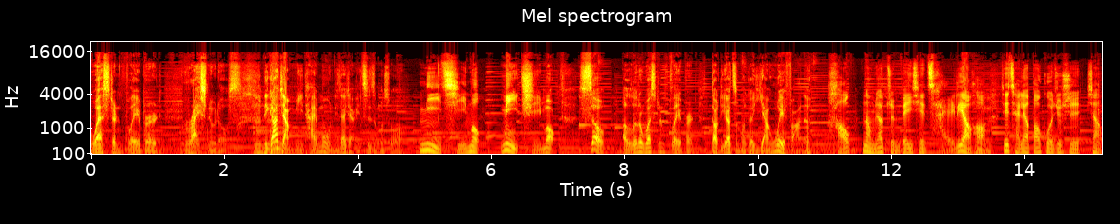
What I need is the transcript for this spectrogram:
Western flavored rice noodles. 你刚刚讲米苔木，你再讲一次怎么说？蜜奇梦。蜜奇梦。So a little Western flavored，到底要怎么个洋味法呢？ 好，那我们要准备一些材料哈，嗯这些材料包括就是像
